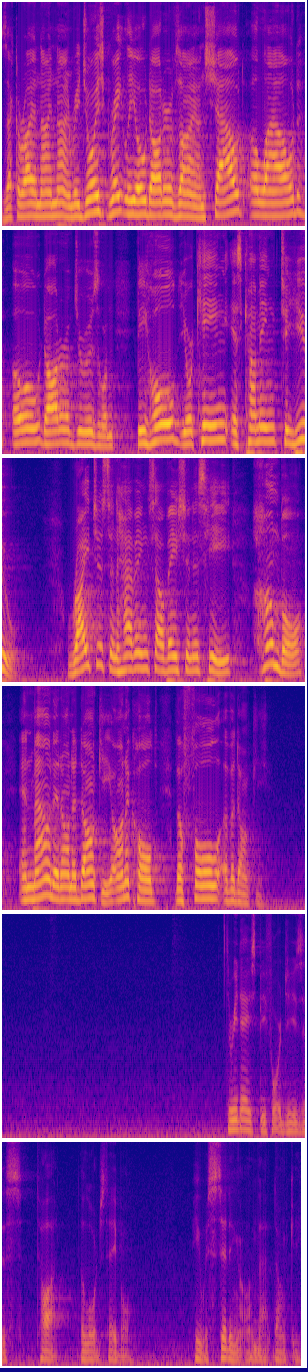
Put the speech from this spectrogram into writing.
Zechariah 9 9. Rejoice greatly, O daughter of Zion. Shout aloud, O daughter of Jerusalem. Behold, your king is coming to you. Righteous and having salvation is he, humble and mounted on a donkey, on a colt, the foal of a donkey. Three days before Jesus taught the Lord's table, he was sitting on that donkey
